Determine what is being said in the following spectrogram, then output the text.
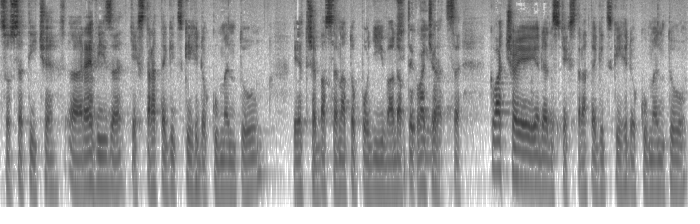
co se týče eh, revíze těch strategických dokumentů, je třeba se na to podívat a podívat se. Kvače je jeden z těch strategických dokumentů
